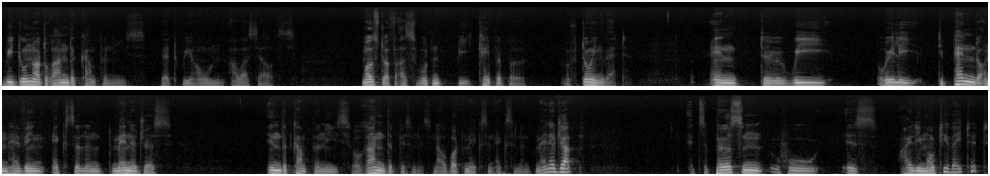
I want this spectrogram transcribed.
we do not run the companies that we own ourselves. Most of us wouldn't be capable of doing that, and uh, we really depend on having excellent managers in the companies or run the business. Now, what makes an excellent manager? It's a person who is highly motivated,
